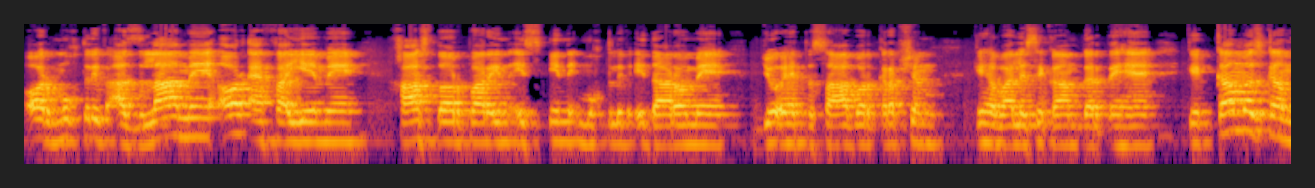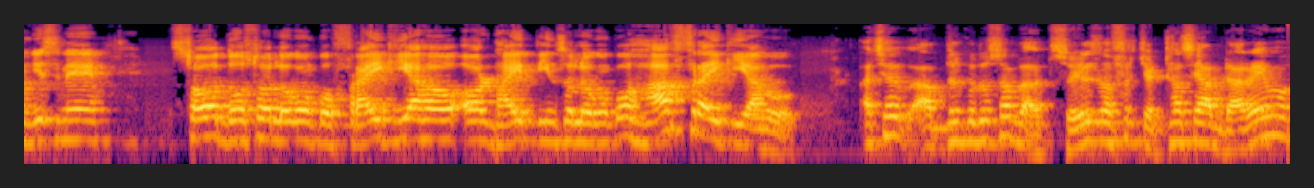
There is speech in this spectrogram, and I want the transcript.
اور مختلف اضلاع میں اور ایف آئی اے میں، خاص طور پر ان، اس، ان مختلف اداروں میں جو احتساب اور کرپشن کے حوالے سے کام کرتے ہیں کہ کم از کم جس نے سو دو سو لوگوں کو فرائی کیا ہو اور ڈھائی تین سو لوگوں کو ہاف فرائی کیا ہو۔ اچھا عبد القدو صاحب سہیل ظفر چٹھا سے آپ ڈر رہے ہیں وہ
